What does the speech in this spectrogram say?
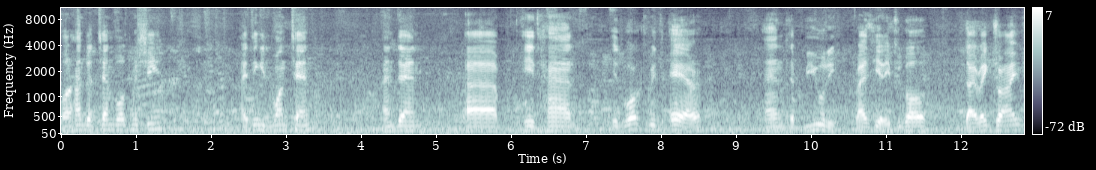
or 110 volt machine. I think it's 110, and then uh, it had it worked with air and the beauty right here. If you go direct drive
